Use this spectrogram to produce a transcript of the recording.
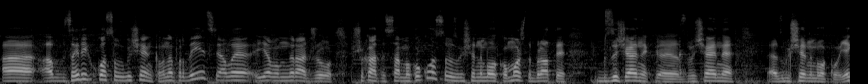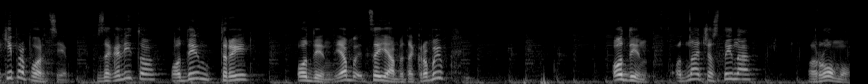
А, а взагалі кокосова згущенка вона продається, але я вам не раджу шукати саме кокосове згущене молоко. Можете брати звичайне, е, звичайне е, згущене молоко. Які пропорції? Взагалі-то 1, 3, 1. Я би, це я би так робив. Один. Одна частина рому.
